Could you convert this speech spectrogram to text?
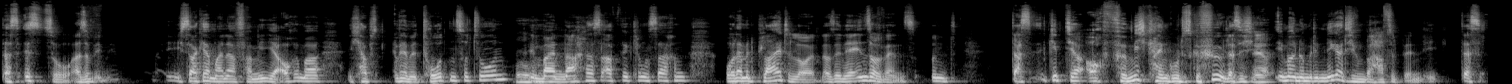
das ist so. Also ich sage ja meiner Familie auch immer, ich habe es entweder mit Toten zu tun, mhm. in meinen Nachlassabwicklungssachen, oder mit Pleiteleuten, also in der Insolvenz. Und das gibt ja auch für mich kein gutes Gefühl, dass ich ja. immer nur mit dem Negativen behaftet bin. Das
